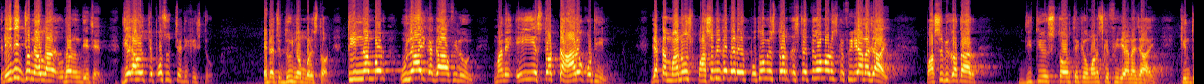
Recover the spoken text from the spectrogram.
এদের জন্য আল্লাহ উদাহরণ দিয়েছেন যেটা হচ্ছে পশুর চেয়ে নিকৃষ্ট। এটা হচ্ছে দুই নম্বর স্তর। তিন নম্বর, উলাইকা গাফিলুন। মানে এই স্তরটা আরও কঠিন। যে একটা মানুষ পাশবিকতার প্রথম স্তর স্তর থেকেও মানুষকে ফিরিয়ে আনা যায়, পাশবিকতার দ্বিতীয় স্তর থেকেও মানুষকে ফিরিয়ে আনা যায়। কিন্তু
